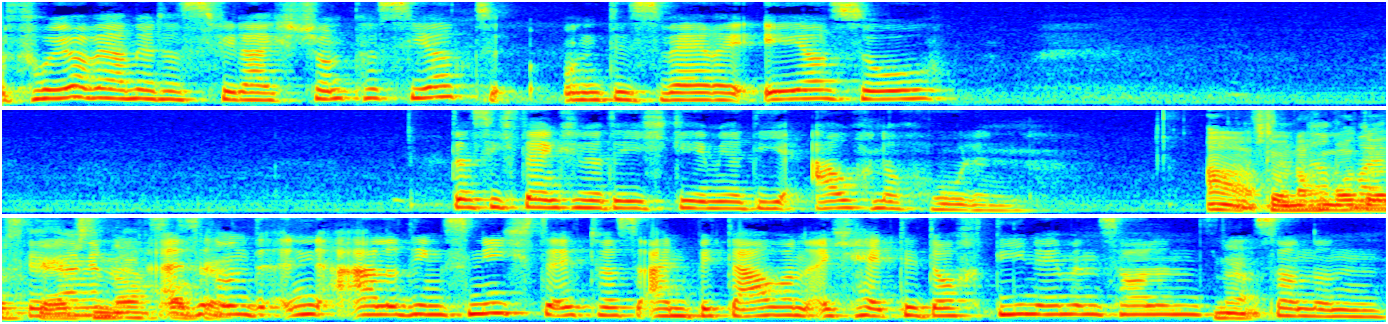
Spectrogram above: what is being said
Früher wäre mir das vielleicht schon passiert und es wäre eher so, dass ich denken würde, ich gehe mir die auch noch holen. Ah, so nach dem Motto, es gäbe sie gegangen noch. Also okay. und allerdings nicht etwas ein Bedauern, ich hätte doch die nehmen sollen, Ja. sondern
